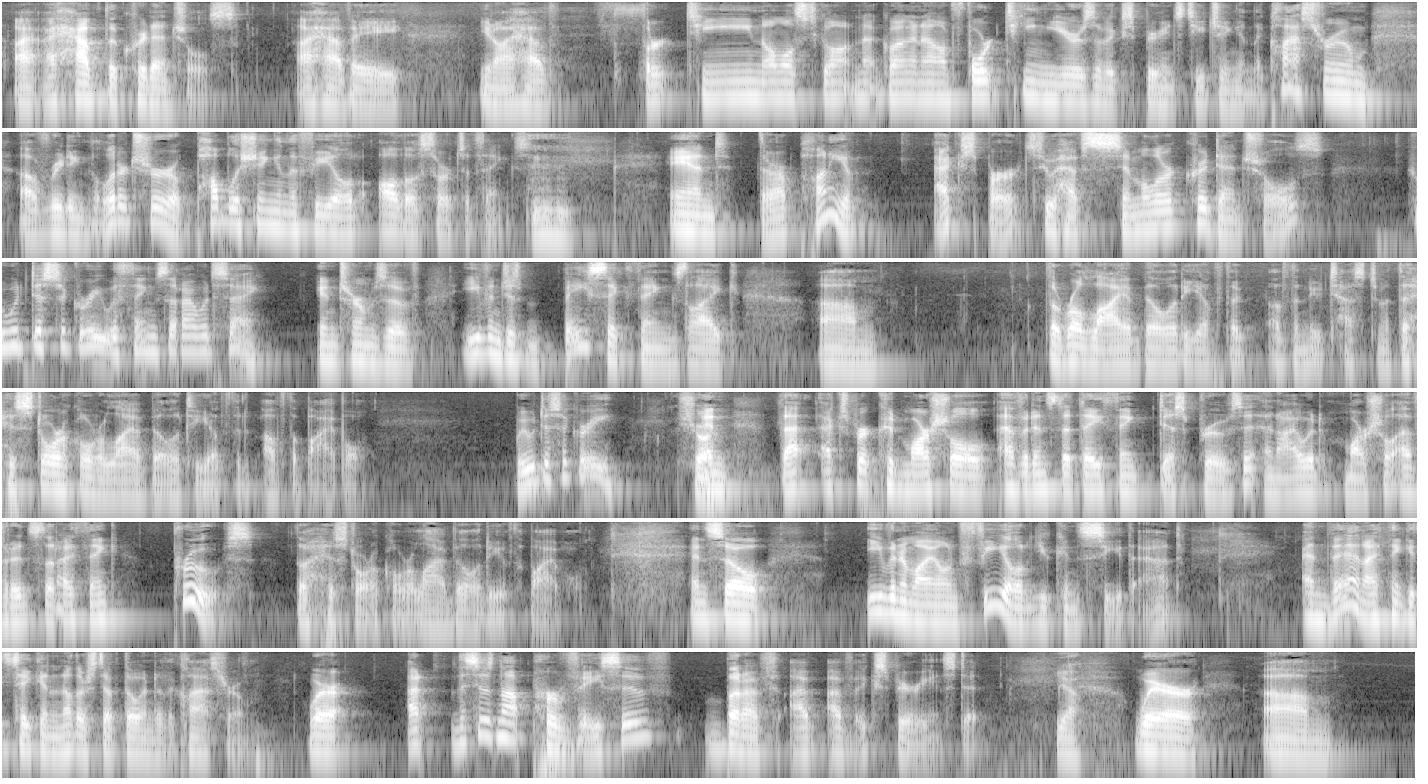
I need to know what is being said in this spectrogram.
I, I have the credentials. I have a, you know, I have 13, almost going, going on now, 14 years of experience teaching in the classroom, of reading the literature, of publishing in the field, all those sorts of things. Mm-hmm. And there are plenty of experts who have similar credentials who would disagree with things that I would say in terms of even just basic things like um, the reliability of the of the New Testament, the historical reliability of the of the Bible. We would disagree. Sure. And that expert could marshal evidence that they think disproves it, and I would marshal evidence that I think proves the historical reliability of the Bible. And so, even in my own field, you can see that. And then I think it's taken another step, though, into the classroom, where I, this is not pervasive, but I've, I've, I've experienced it. Yeah. Where um,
